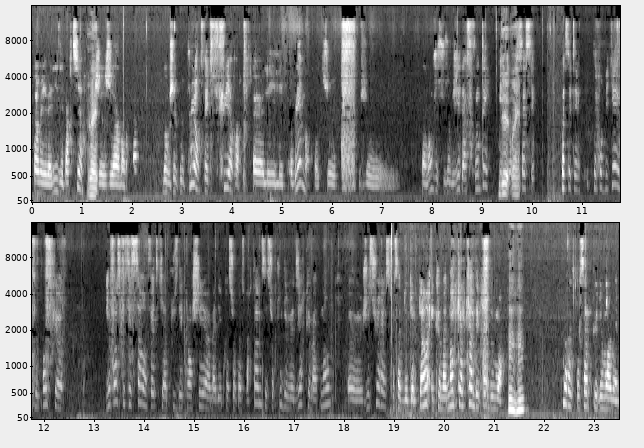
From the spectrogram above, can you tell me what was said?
faire mes valises et partir. Ouais. J'ai un enfant. Donc je peux plus en fait fuir euh, les, les, problèmes. En fait, je, je... maintenant je suis obligée d'affronter. De, ouais. ça c'est ça c'était compliqué. Et je pense que je pense que c'est ça en fait qui a plus déclenché euh, ma dépression postpartum, c'est surtout de me dire que maintenant euh, je suis responsable de quelqu'un et que maintenant quelqu'un dépend de moi. Mm -hmm. Plus responsable que de moi-même.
